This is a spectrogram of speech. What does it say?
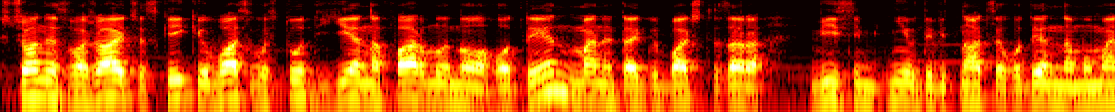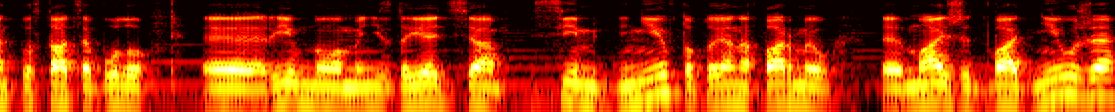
Що незважаючи, скільки у вас ось тут є нафармлено годин. У мене, так як ви бачите, зараз 8 днів 19 годин на момент поста це було е, рівно, мені здається, 7 днів. Тобто я нафармив е, майже 2 дні вже.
